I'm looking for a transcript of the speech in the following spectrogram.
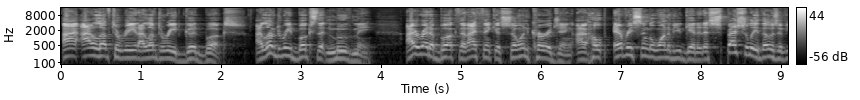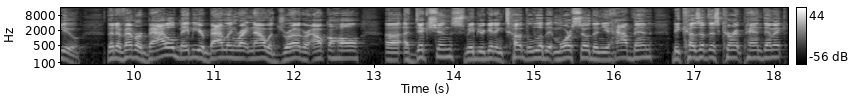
I, I love to read. I love to read good books. I love to read books that move me. I read a book that I think is so encouraging. I hope every single one of you get it, especially those of you that have ever battled. Maybe you're battling right now with drug or alcohol uh, addictions. Maybe you're getting tugged a little bit more so than you have been because of this current pandemic.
